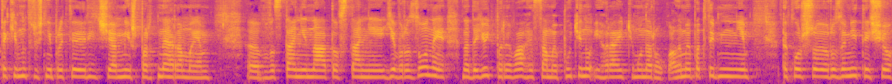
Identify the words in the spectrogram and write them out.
такі внутрішні протиріччя між партнерами е, в стані НАТО, в стані Єврозони надають переваги саме Путіну і грають йому на руку. Але ми потрібні також розуміти, що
